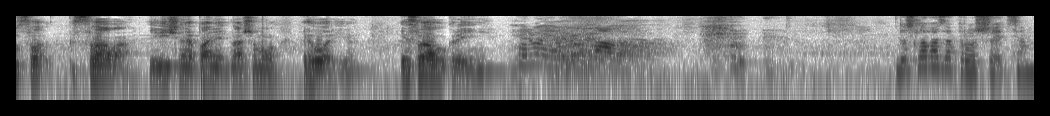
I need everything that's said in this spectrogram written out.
сла- слава і вічна пам'ять нашому Георгію. І слава Україні! Героям слава! До слова запрошується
